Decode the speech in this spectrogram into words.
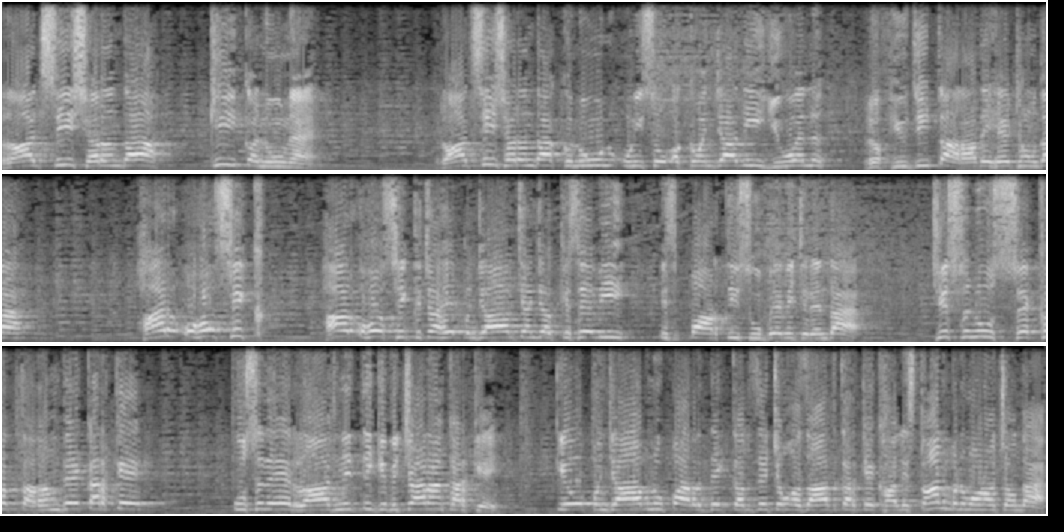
ਰਾਜਸੀ ਸ਼ਰਨ ਦਾ ਕੀ ਕਾਨੂੰਨ ਹੈ? ਰਾਜਸੀ ਸ਼ਰਨ ਦਾ ਕਾਨੂੰਨ 1951 ਦੀ ਯੂਐਨ ਰਫਿਊਜੀ ਧਾਰਾ ਦੇ ਹੇਠ ਆਉਂਦਾ ਹੈ। ਹਰ ਉਹ ਸਿੱਖ, ਹਰ ਉਹ ਸਿੱਖ ਚਾਹੇ ਪੰਜਾਬ ਚ ਜਾਂ ਕਿਸੇ ਵੀ ਇਸ ਭਾਰਤੀ ਸੂਬੇ ਵਿੱਚ ਰਹਿੰਦਾ ਹੈ ਜਿਸ ਨੂੰ ਸਿੱਖ ਧਰਮ ਦੇ ਕਰਕੇ ਉਸ ਦੇ ਰਾਜਨੀਤਿਕ ਵਿਚਾਰਾਂ ਕਰਕੇ ਕਿ ਉਹ ਪੰਜਾਬ ਨੂੰ ਭਾਰਤ ਦੇ ਕਬਜ਼ੇ ਚੋਂ ਆਜ਼ਾਦ ਕਰਕੇ ਖਾਲਿਸਤਾਨ ਬਣਵਾਉਣਾ ਚਾਹੁੰਦਾ ਹੈ।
